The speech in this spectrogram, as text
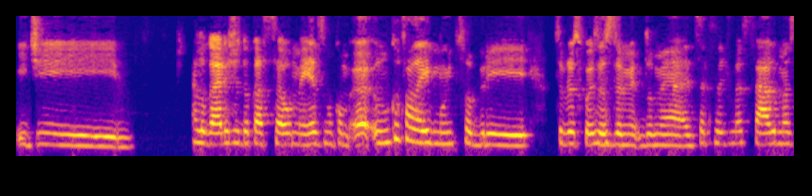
e de lugares de educação mesmo. Eu nunca falei muito sobre, sobre as coisas do, do minha dissertação de mestrado, mas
